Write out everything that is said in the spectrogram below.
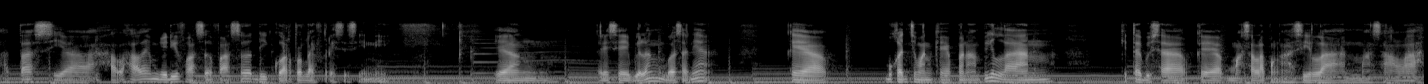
atas ya hal-hal yang menjadi fase-fase di quarter life crisis ini. Yang tadi saya bilang bahwasannya kayak bukan cuman kayak penampilan kita bisa kayak masalah penghasilan masalah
